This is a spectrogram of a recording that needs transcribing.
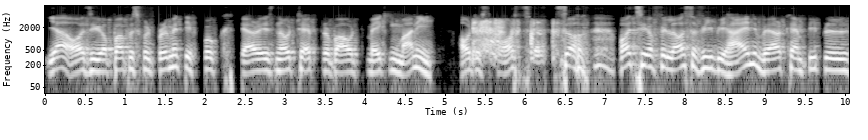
yeah, also your purposeful primitive book, there is no chapter about making money out of sports. so, what's your philosophy behind? Where can people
